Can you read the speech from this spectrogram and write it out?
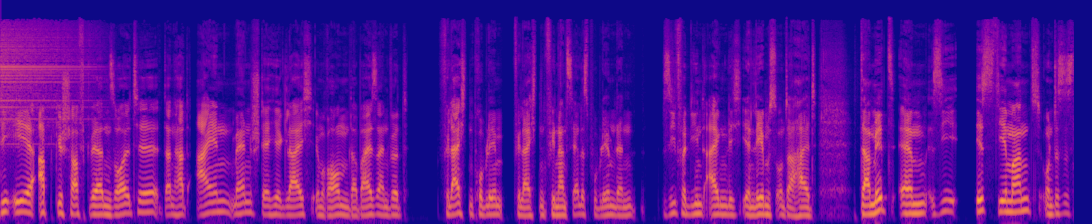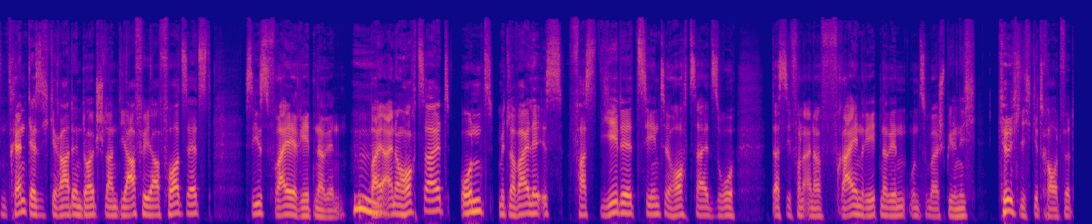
die Ehe abgeschafft werden sollte, dann hat ein Mensch, der hier gleich im Raum dabei sein wird, vielleicht ein Problem, vielleicht ein finanzielles Problem, denn sie verdient eigentlich ihren Lebensunterhalt damit. Ähm, sie ist jemand, und das ist ein Trend, der sich gerade in Deutschland Jahr für Jahr fortsetzt, sie ist freie Rednerin Hm. bei einer Hochzeit und mittlerweile ist fast jede zehnte Hochzeit so, dass sie von einer freien Rednerin und zum Beispiel nicht kirchlich getraut wird.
